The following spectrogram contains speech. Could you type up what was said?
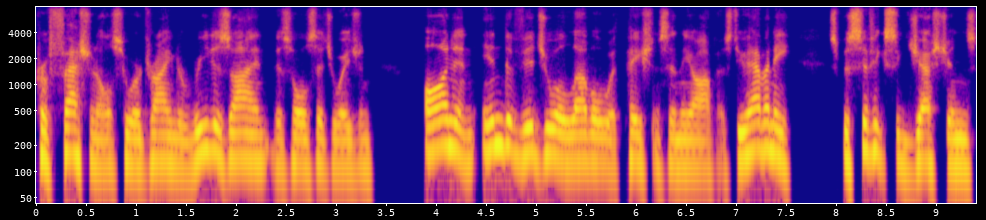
professionals who are trying to redesign this whole situation on an individual level with patients in the office? Do you have any specific suggestions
